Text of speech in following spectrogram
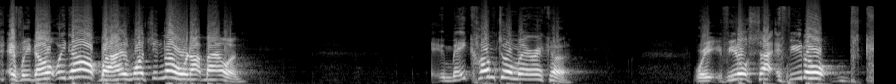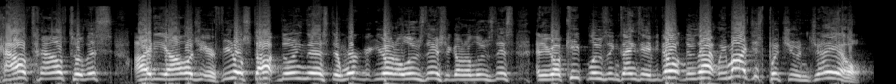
If we don't, we don't. But I want you to know we're not bowing. It may come to America. Where if you don't if you don't kowtow to this ideology, or if you don't stop doing this, then we're, you're going to lose this, you're going to lose this, and you're going to keep losing things. And if you don't do that, we might just put you in jail.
